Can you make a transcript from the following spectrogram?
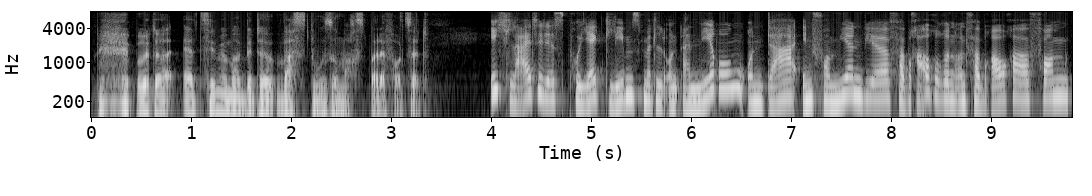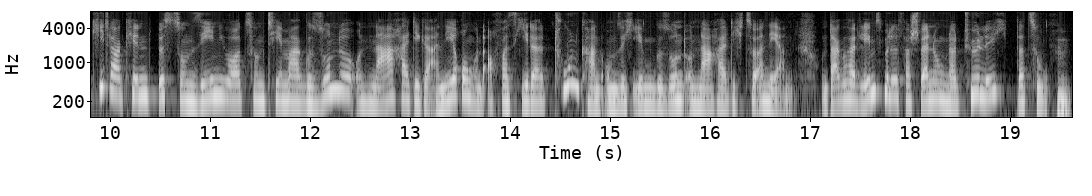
Britta, erzähl mir mal bitte, was du so machst bei der VZ. Ich leite das Projekt Lebensmittel und Ernährung und da informieren wir Verbraucherinnen und Verbraucher vom Kita-Kind bis zum Senior zum Thema gesunde und nachhaltige Ernährung und auch was jeder tun kann, um sich eben gesund und nachhaltig zu ernähren. Und da gehört Lebensmittelverschwendung natürlich dazu. Hm.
